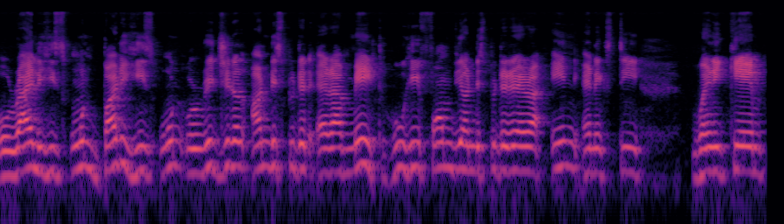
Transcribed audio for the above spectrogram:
O'Reilly, his own buddy, his own original Undisputed Era mate, who he formed the Undisputed Era in NXT when he came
